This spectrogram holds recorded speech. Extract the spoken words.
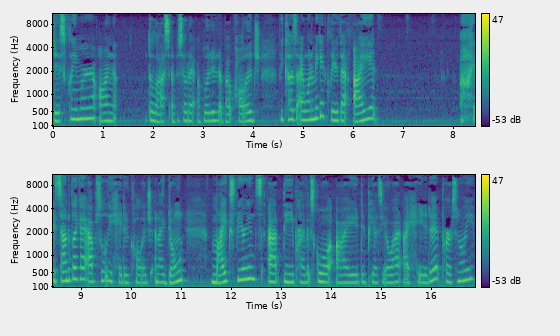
disclaimer on the last episode I uploaded about college because I want to make it clear that I it sounded like I absolutely hated college and I don't my experience at the private school I did PSEO at, I hated it personally,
